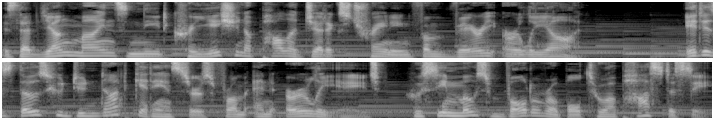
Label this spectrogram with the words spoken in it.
is that young minds need creation apologetics training from very early on. It is those who do not get answers from an early age who seem most vulnerable to apostasy,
